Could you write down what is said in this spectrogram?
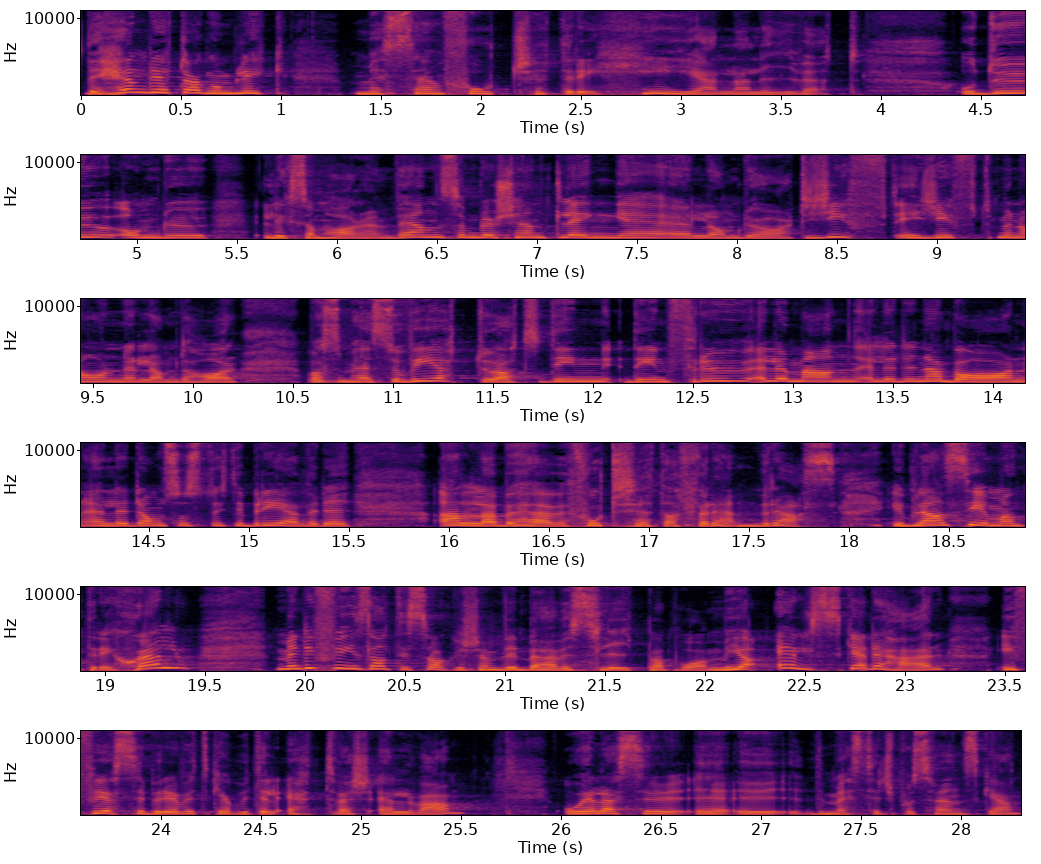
det händer ett ögonblick, men sen fortsätter det hela livet. Och du, om du liksom har en vän som du har känt länge eller om du har varit gift, är gift med någon eller om du har vad som helst så vet du att din, din fru eller man eller dina barn eller de som sitter bredvid dig, alla behöver fortsätta förändras. Ibland ser man inte det själv, men det finns alltid saker som vi behöver slipa på. Men jag älskar det här i Fesebrevet kapitel 1, vers 11. Och jag läser eh, The Message på svenska.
